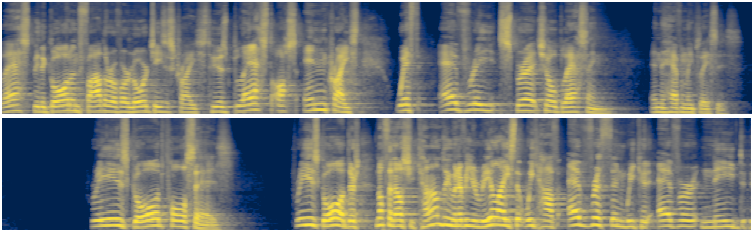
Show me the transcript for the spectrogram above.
Blessed be the God and Father of our Lord Jesus Christ, who has blessed us in Christ with every spiritual blessing in the heavenly places. Praise God, Paul says. Praise God. There's nothing else you can do whenever you realize that we have everything we could ever need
